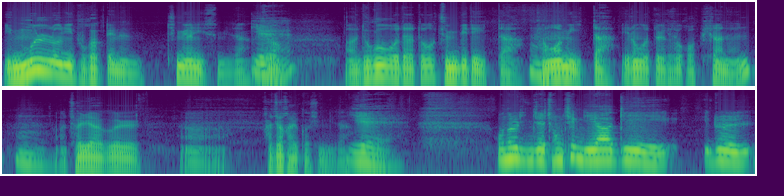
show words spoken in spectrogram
인물론이 부각되는 측면이 있습니다. 그래서 예. 어, 누구보다도 준비돼 있다, 음. 경험이 있다 이런 것들을 계속 어필하는 음. 어, 전략을 어, 가져갈 것입니다. 예. 오늘 이제 정책 이야기를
